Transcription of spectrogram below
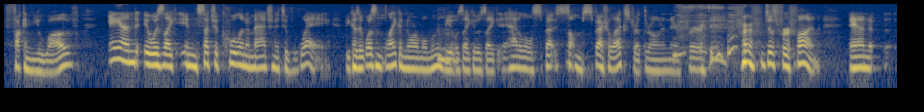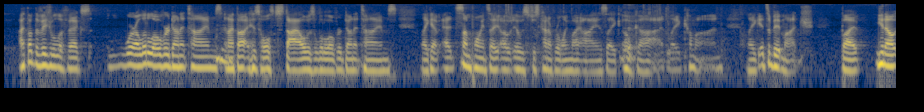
fucking you love, and it was like in such a cool and imaginative way because it wasn't like a normal movie. Mm-hmm. It was like it was like it had a little spe- something special extra thrown in there for, for just for fun, and I thought the visual effects were a little overdone at times, and I thought his whole style was a little overdone at times. Like at, at some points, I oh, it was just kind of rolling my eyes, like oh god, like come on, like it's a bit much. But you know,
